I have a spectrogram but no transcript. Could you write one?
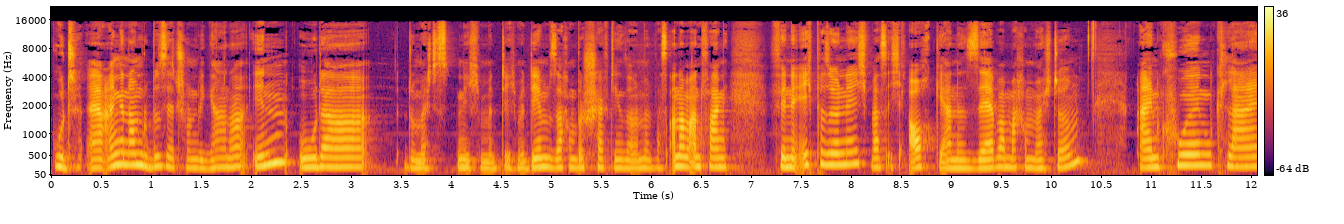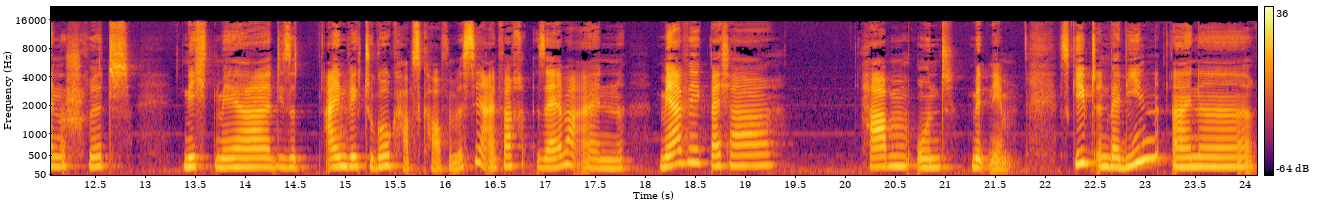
Gut, äh, angenommen, du bist jetzt schon Veganerin oder du möchtest nicht mit dich mit dem Sachen beschäftigen, sondern mit was anderem anfangen, finde ich persönlich, was ich auch gerne selber machen möchte, einen coolen kleinen Schritt, nicht mehr diese Einweg-to-go-Cups kaufen. Wisst ihr, einfach selber einen Mehrwegbecher haben und mitnehmen. Es gibt in Berlin eine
